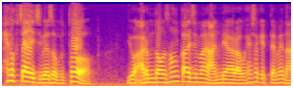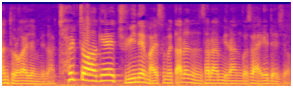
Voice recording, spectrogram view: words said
해석자의 집에서부터 이 아름다운 성까지만 안내하라고 하셨기 때문에 나는 돌아가야 됩니다. 철저하게 주인의 말씀을 따르는 사람이라는 것을 알게 되죠.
